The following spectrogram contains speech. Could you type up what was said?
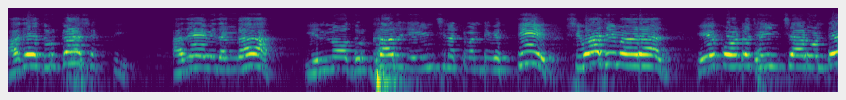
అదే దుర్గా శక్తి ఎన్నో దుర్గాలు జయించినటువంటి వ్యక్తి శివాజీ మహారాజ్. ఏ కోట జయించాడు అంటే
